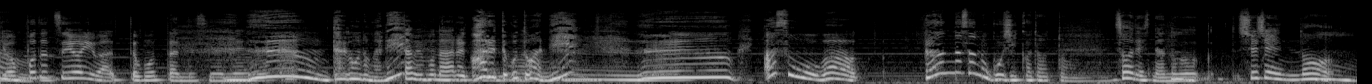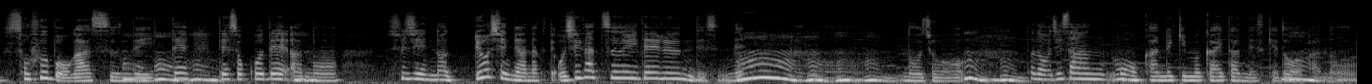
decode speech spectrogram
て、よっぽど強いわって思ったんですよね。うん。食べ物がね。食べ物あるあるってことはね。うん。麻生は旦那さんのご実家だったのそうですね。あの、う主人の祖父母が住んでいて、うんうんうんうん。でそこであの、主人の両親ではなくておじが継いでるんですね、農場を、うんうんただおじさんもう還暦迎えたんですけど、うん。あの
